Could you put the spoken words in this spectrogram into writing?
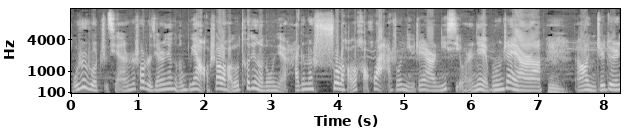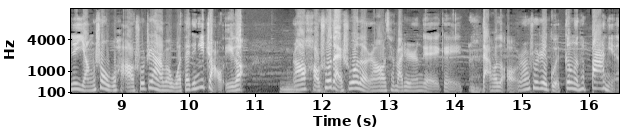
不是说纸钱，是烧纸钱，人家可能不要，烧了好多特定的东西，还跟他说了好多好话，说你这样你喜欢人家也不能这样啊，嗯，然后你这对人家阳寿不好，说这样吧，我再给你找一个，嗯。然后好说歹说的，然后才把这人给给打发走。然后说这鬼跟了他八年，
